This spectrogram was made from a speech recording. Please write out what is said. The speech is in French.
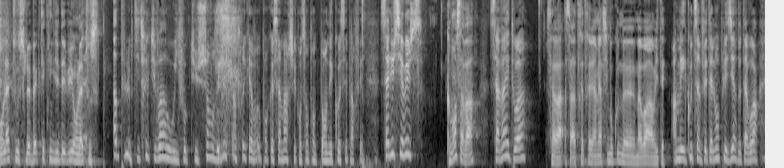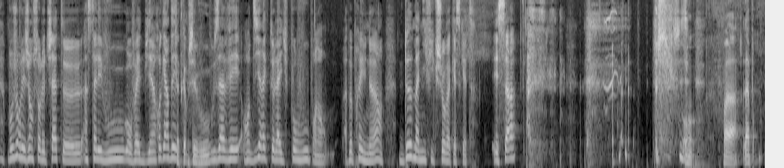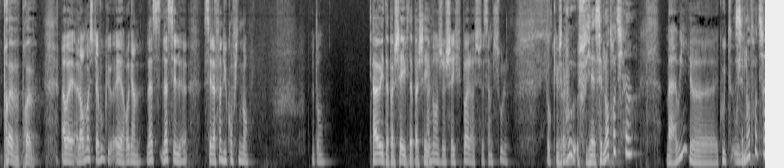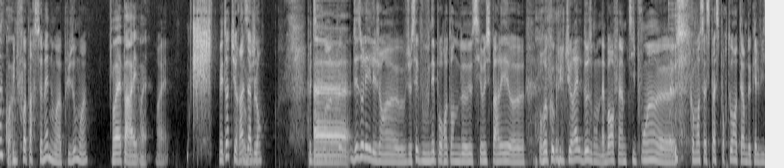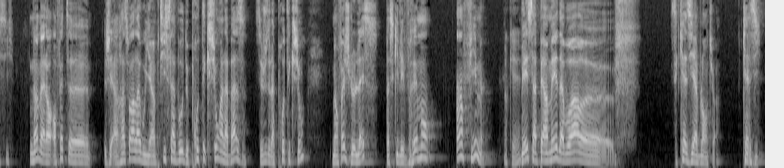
On l'a tous, le bug technique du début, on l'a tous. Hop, le petit truc, tu vois, où il faut que tu changes juste un truc pour que ça marche et qu'on s'entende pas en écho, c'est parfait. Salut Cyrus. Comment ça va? Ça va et toi? Ça va, ça va très très bien. Merci beaucoup de m'avoir invité. Ah mais écoute, ça me fait tellement plaisir de t'avoir. Bonjour les gens sur le chat, euh, installez-vous, on va être bien. Regardez, Faites comme chez vous. vous avez en direct live pour vous pendant à peu près une heure deux magnifiques chauves à casquette. Et ça, On- Voilà, la pr- preuve, preuve. ah ouais. Alors moi, je t'avoue que, eh, regarde, là, là c'est le, c'est la fin du confinement. Attends. Ah oui, t'as pas shave, t'as pas shave. Ah non, je shave pas là, ça, me saoule. Donc, euh, J'avoue, c'est de l'entretien. bah oui, euh, écoute, oui, C'est de l'entretien, quoi. une fois par semaine, moi, plus ou moins. Ouais, pareil, ouais. Ouais. Mais toi, tu rases à blanc. Petit Euh, point peu- Désolé les gens, hein, je sais que vous venez pour entendre le Cyrus parler euh, reco culturel. Deux secondes. D'abord, on fait un petit point. euh, comment ça se passe pour toi en termes de calvitie? Non, mais alors, en fait, euh, j'ai un rasoir là où il y a un petit sabot de protection à la base. C'est juste de la protection. Mais en fait, je le laisse parce qu'il est vraiment infime. Ok. Mais ça permet d'avoir... euh, c'est quasi à blanc, tu vois. Quasi.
